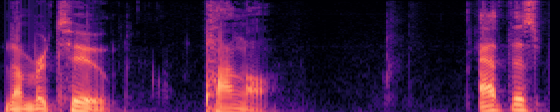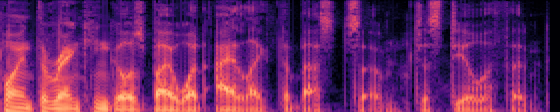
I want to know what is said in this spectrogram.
Number two, pango. At this point, the ranking goes by what I like the best, so just deal with it.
